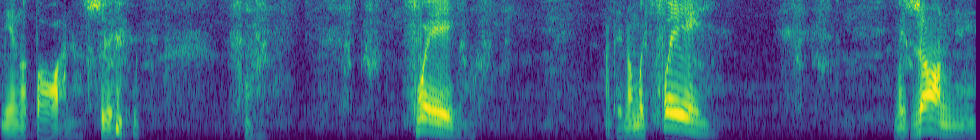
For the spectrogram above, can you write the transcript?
Miếng nó to ăn nó xương. Phê. Thế nó mới phê. Mới giòn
